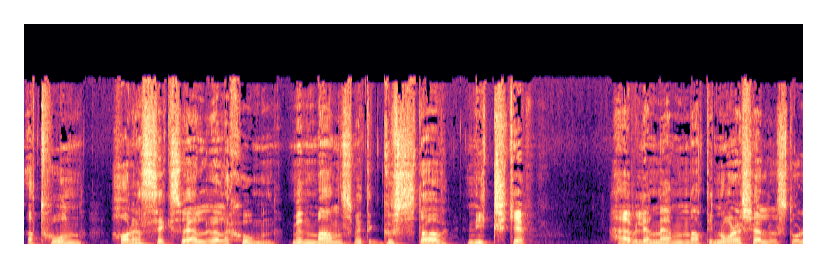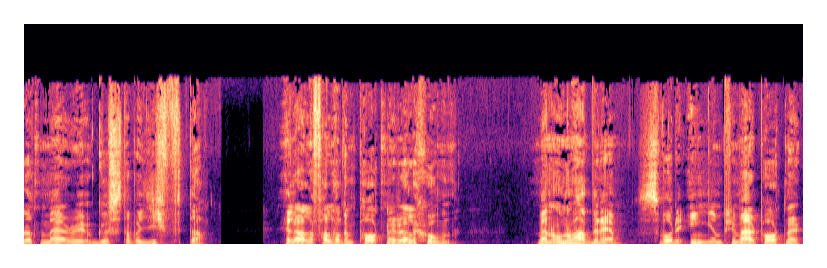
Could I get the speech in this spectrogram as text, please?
att hon har en sexuell relation med en man som heter Gustav Nitschke. Här vill jag nämna att i några källor står det att Mary och Gustav var gifta. Eller i alla fall hade en partnerrelation. Men om de hade det så var det ingen primärpartner.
